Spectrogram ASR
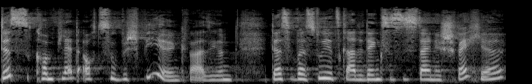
das komplett auch zu bespielen quasi. Und das, was du jetzt gerade denkst, das ist deine Schwäche,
